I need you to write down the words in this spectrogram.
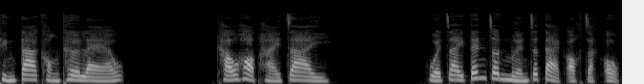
ถึงตาของเธอแล้ว เขาหอบหายใจ หัวใจเต้นจนเหมือนจะแตกออกจากอก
